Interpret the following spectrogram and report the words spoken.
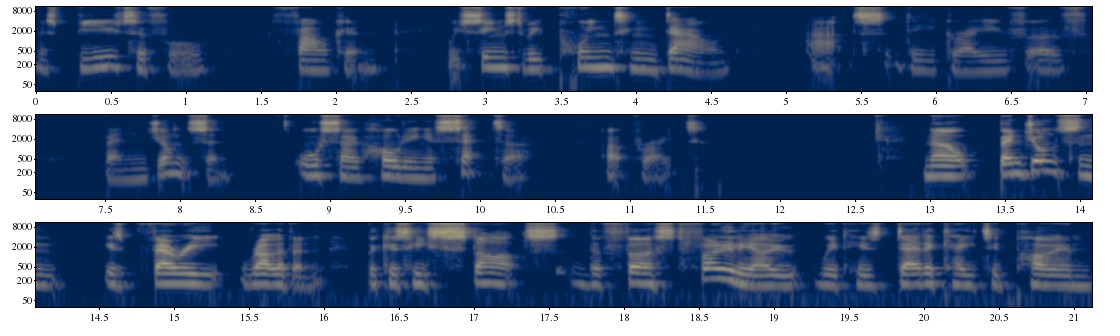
this beautiful falcon, which seems to be pointing down at the grave of Ben Jonson, also holding a sceptre upright. Now, Ben Jonson is very relevant because he starts the first folio with his dedicated poem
